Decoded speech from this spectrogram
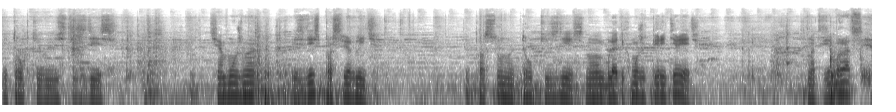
И трубки вывести здесь. Хотя можно здесь просверлить. И просунуть трубки здесь. Но он, блядь, их может перетереть. От вибрации.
